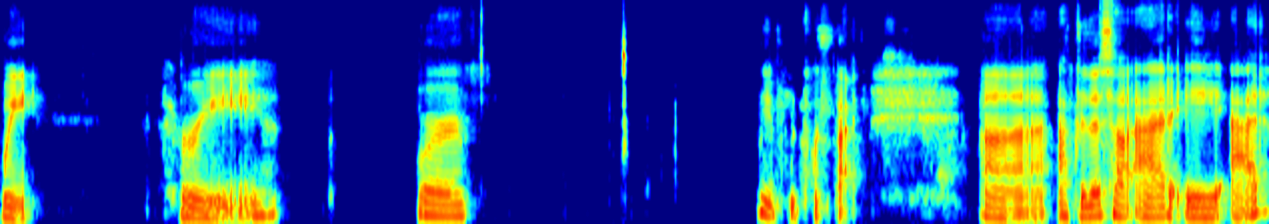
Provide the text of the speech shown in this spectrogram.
0.3 or maybe 0.5. Uh, after this, I'll add a add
